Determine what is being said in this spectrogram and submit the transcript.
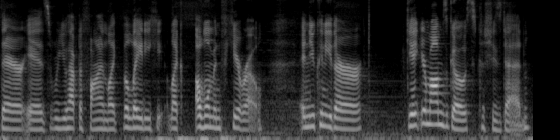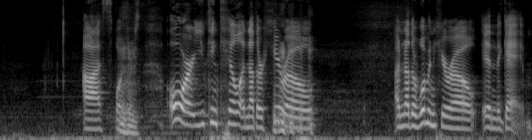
there is where you have to find like the lady he- like a woman hero and you can either get your mom's ghost because she's dead. Uh, spoilers. Or you can kill another hero, another woman hero in the game.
